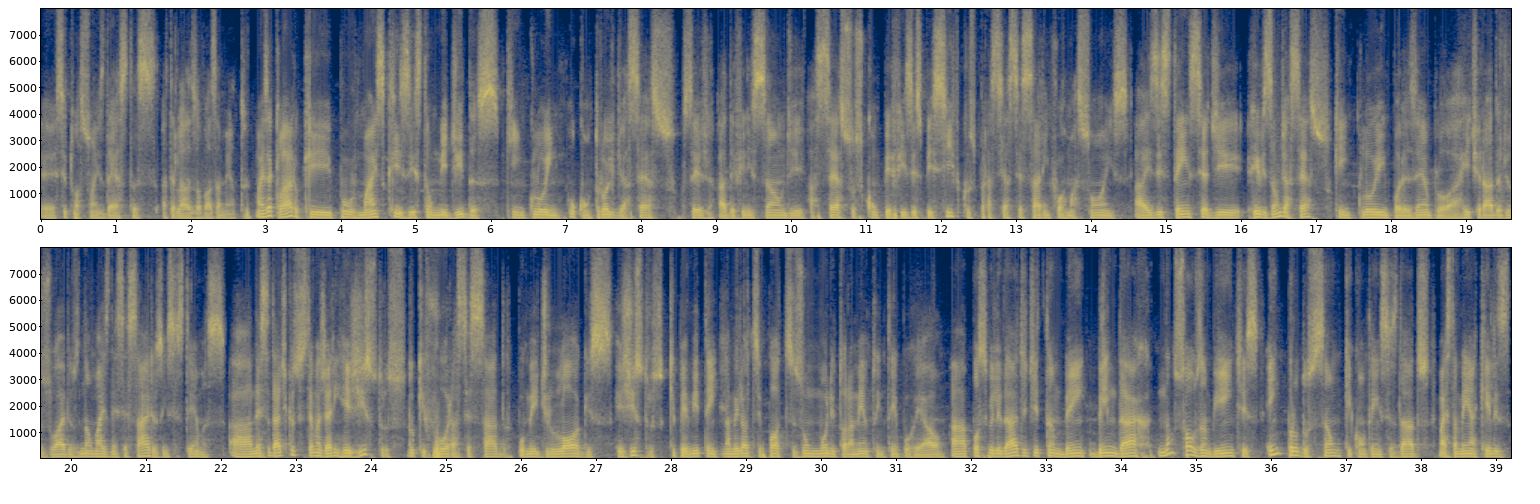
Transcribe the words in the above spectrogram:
é, situações destas atreladas ao vazamento. Mas é claro que, por mais que existam medidas que incluem o controle de acesso, ou seja, a definição de acessos com perfis específicos para se acessar informações, a existência de revisão de acesso, que incluem, por exemplo, a retirada de usuários não mais necessários em sistemas, a necessidade que os sistemas gerem registros do que for acessado acessado por meio de logs, registros que permitem, na melhor das hipóteses, um monitoramento em tempo real. A possibilidade de também blindar não só os ambientes em produção que contêm esses dados, mas também aqueles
